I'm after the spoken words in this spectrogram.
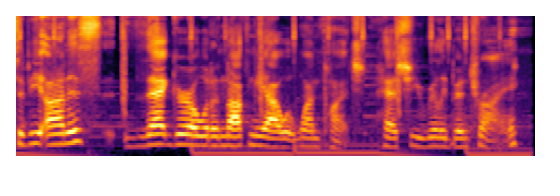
To be honest, that girl would have knocked me out with one punch had she really been trying.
